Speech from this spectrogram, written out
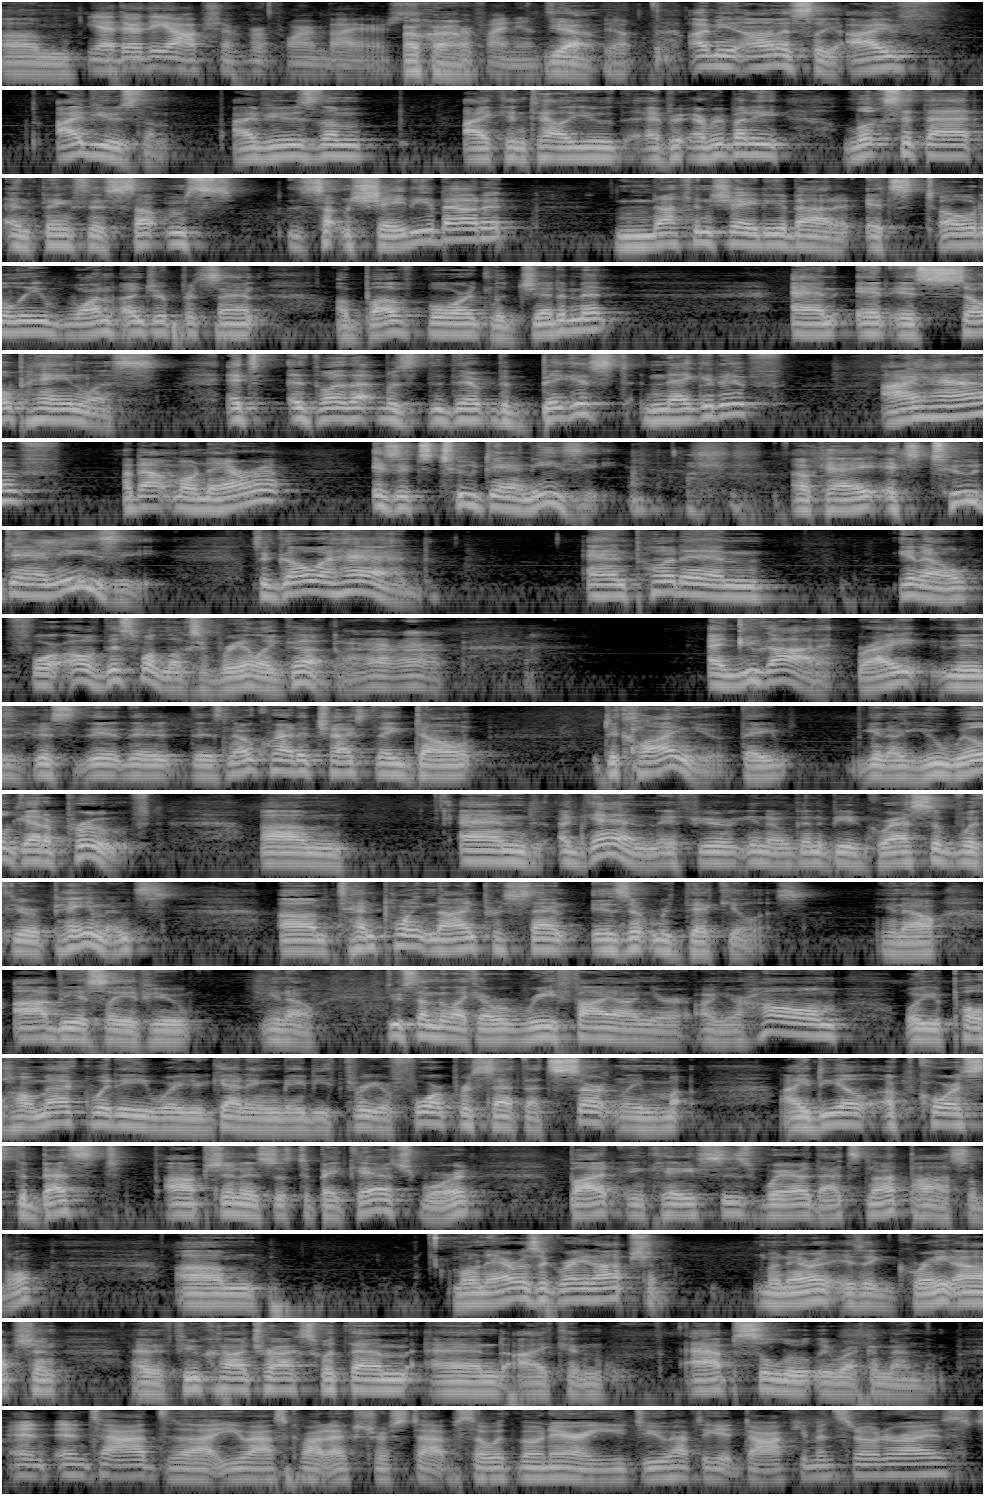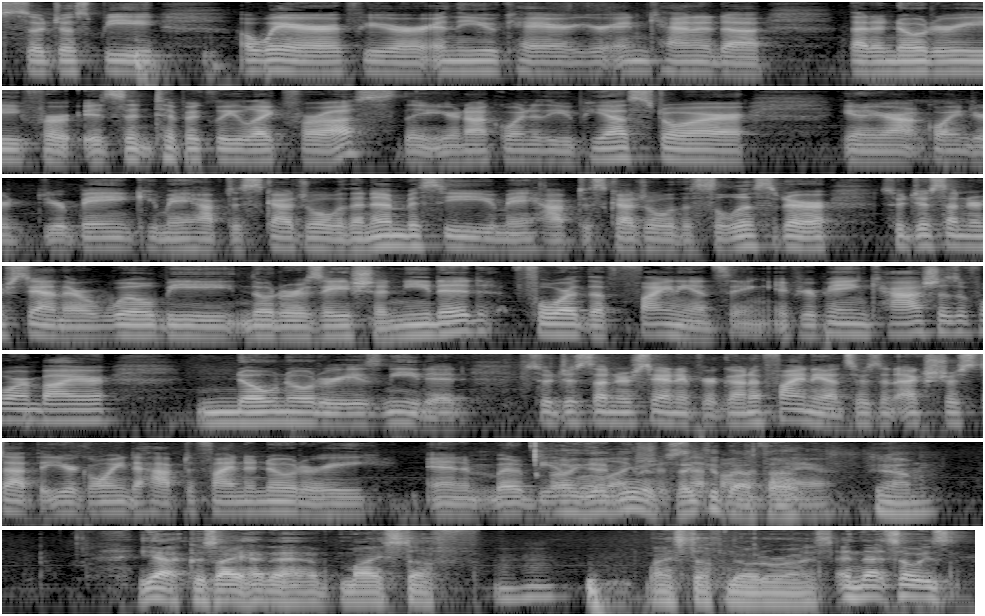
Um, yeah, they're the option for foreign buyers Okay. for financing. Yeah. Yeah. I mean, honestly, I've I've used them. I've used them. I can tell you, every, everybody looks at that and thinks there's something something shady about it. Nothing shady about it. It's totally 100% above board, legitimate, and it is so painless. It's it, well, that was the, the biggest negative I have about Monera is it's too damn easy. Okay, it's too damn easy to go ahead and put in, you know, for oh, this one looks really good, and you got it right. There's there, there, there's no credit checks. They don't decline you. They, you know, you will get approved. Um, and again, if you're, you know, going to be aggressive with your payments, um, 10.9% isn't ridiculous. You know, obviously, if you, you know, do something like a refi on your on your home, or you pull home equity where you're getting maybe three or four percent, that's certainly ideal. Of course, the best option is just to pay cash for it. But in cases where that's not possible, um, Monera is a great option. Monera is a great option. I have a few contracts with them, and I can absolutely recommend them. And, and to add to that, you ask about extra steps. So with Monera, you do have to get documents notarized. So just be aware if you're in the UK or you're in Canada that a notary for isn't typically like for us that you're not going to the UPS store. You know, you're not going to your, your bank. You may have to schedule with an embassy. You may have to schedule with a solicitor. So just understand there will be notarization needed for the financing. If you're paying cash as a foreign buyer, no notary is needed. So just understand if you're going to finance, there's an extra step that you're going to have to find a notary, and it would be a yeah, I little didn't even extra think step on the about that. buyer. Yeah. Yeah, because I had to have my stuff, mm-hmm. my stuff notarized, and that so is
